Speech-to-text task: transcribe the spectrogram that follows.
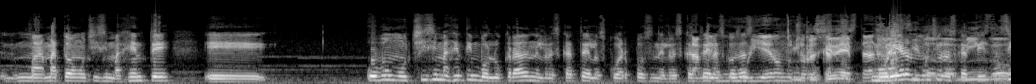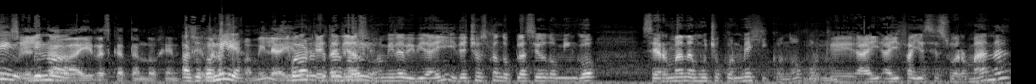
ma- mató a muchísima gente, eh, hubo muchísima gente involucrada en el rescate de los cuerpos, en el rescate También de las cosas. murieron muchos Inclusive rescatistas. Murieron muchos rescatistas, sí, vino estaba a- ahí rescatando gente. a su Bueno, familia. su familia ahí. A a tenía su familia vivía ahí y de hecho es cuando Plácido Domingo se hermana mucho con México, ¿no? Porque ahí, ahí fallece su hermana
